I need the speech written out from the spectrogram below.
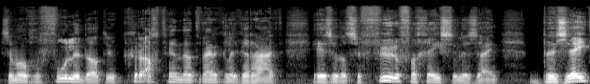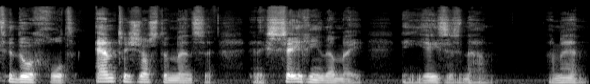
Ze mogen voelen dat uw kracht hen daadwerkelijk raakt. Is zodat ze vurig van geest zullen zijn. Bezeten door God. Enthousiaste mensen. En ik zegen je daarmee in Jezus' naam. Amen.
